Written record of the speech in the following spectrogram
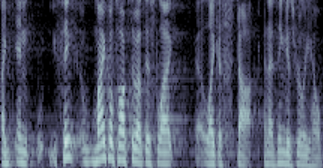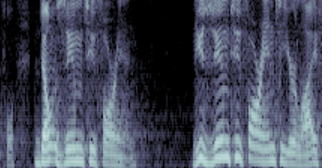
And think, Michael talks about this like like a stock, and I think it's really helpful. Don't zoom too far in. If you zoom too far into your life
